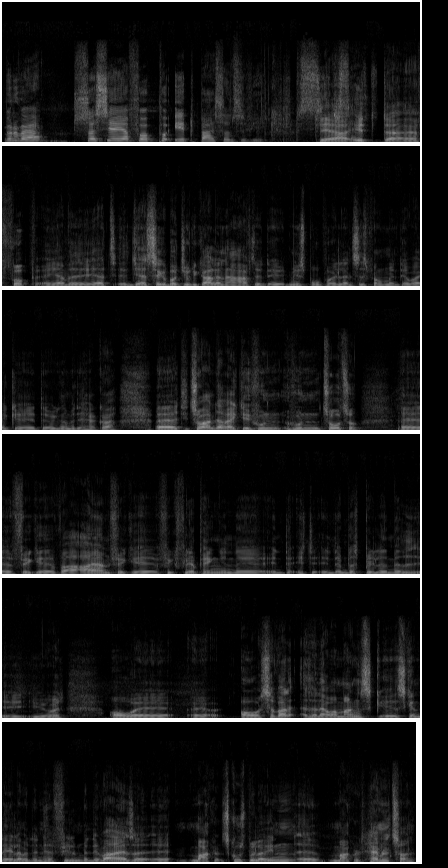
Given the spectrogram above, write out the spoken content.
Ved du hvad? Så siger jeg fup på et, bare sådan, så vi ikke Det er et, der er fup. Jeg, ved, jeg, jeg er sikker på, at Judy Garland har haft et, et misbrug på et eller andet tidspunkt, men det var ikke, øh, det var ikke noget med det her at gøre. Uh, de to andre er rigtige. Hun, hunden Toto uh, fik, uh, var ejeren fik, uh, fik flere penge end, uh, end, end, end dem, der spillede med uh, i øvrigt. Og, øh, øh, og så var der, altså, der var mange sk- skandaler med den her film, men det var altså øh, Margaret, skuespillerinden øh, Margaret Hamilton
